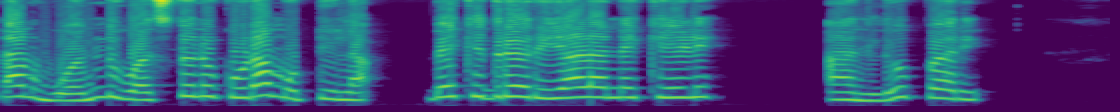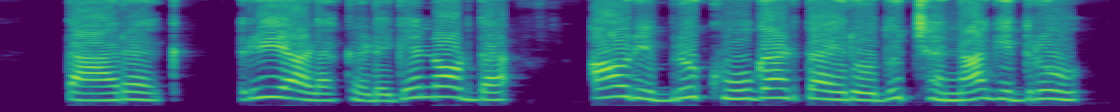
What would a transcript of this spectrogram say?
ನಾನು ಒಂದು ವಸ್ತುನು ಕೂಡ ಮುಟ್ಟಿಲ್ಲ. ಬೇಕಿದ್ರೆ ರಿಯಾಳನ್ನೇ ಕೇಳಿ. ಅಂದ್ಲು ಪರಿ. ತಾರಕ್ ರಿಯಾಳ ಕಡೆಗೆ ನೋಡ್ದ. ಅವರಿಬ್ರು ಕೂಗಾಡ್ತಾ ಇರೋದು ಚೆನ್ನಾಗಿದ್ರು.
